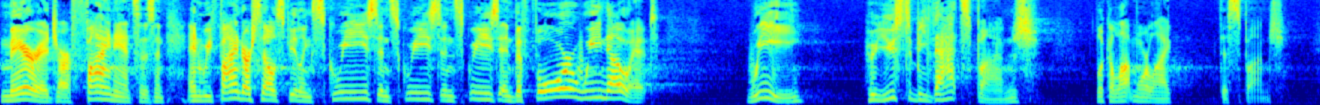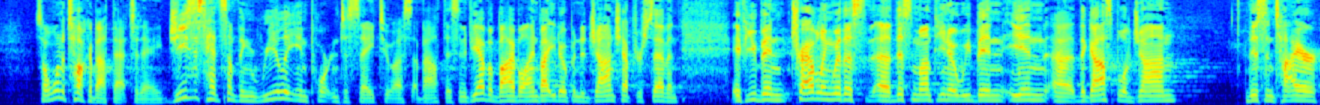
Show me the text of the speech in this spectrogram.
marriage, our finances, and, and we find ourselves feeling squeezed and squeezed and squeezed. And before we know it, we, who used to be that sponge, look a lot more like this sponge. So I want to talk about that today. Jesus had something really important to say to us about this. And if you have a Bible, I invite you to open to John chapter 7. If you've been traveling with us uh, this month, you know we've been in uh, the Gospel of John this entire,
